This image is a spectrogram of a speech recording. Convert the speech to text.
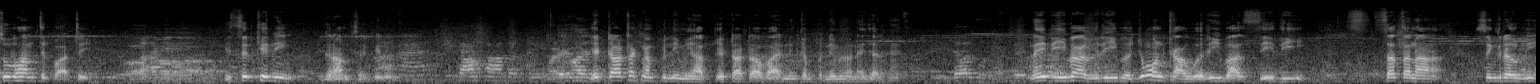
शुभम त्रिपाठी। सिरखिनी, ग्राम सिरखिनी। ये टाटा कंपनी में आपके, टाटा वायरिंग कंपनी में मैनेजर हैं। नहीं, रीवा रीवा, जोन का हुआ, रीवा, सीधी, सतना, सिंगरौली,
